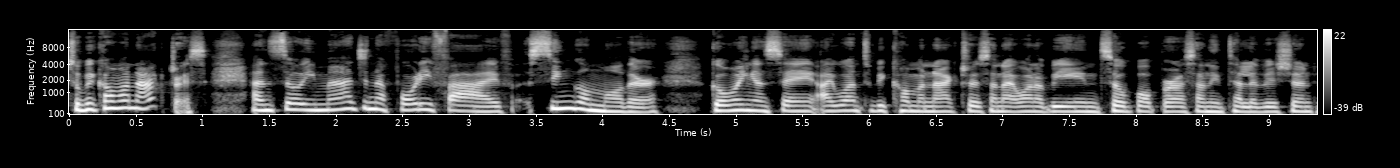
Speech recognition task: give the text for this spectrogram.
to become an actress. And so imagine a 45 single mother going and saying, I want to become an actress and I want to be in soap operas and in television.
